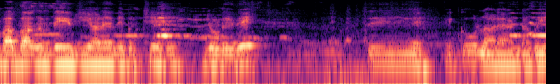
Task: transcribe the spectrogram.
ਬਾਬਾ ਗੁਰਦੇਵ ਜੀ ਵਾਲਿਆਂ ਦੇ ਬੱਚੇ ਨੇ ਜੋੜੇ ਦੇ। ਤੇ ਇੱਕ ਉਹ ਲਾਲਿਆ ਅੰਡਾ ਬਈ।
